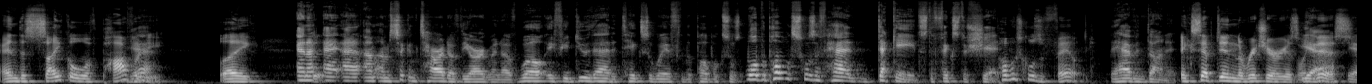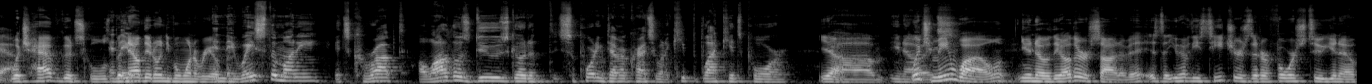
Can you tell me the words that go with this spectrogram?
and the cycle of poverty. Like And I, I, I'm, I'm sick and tired of the argument of, well, if you do that, it takes away from the public schools. Well, the public schools have had decades to fix their shit. public schools have failed. They haven't done it. Except in the rich areas like Yeah, this, yeah. which have good schools, but they- now they don't even want to reopen. And they waste the money. It's corrupt. A lot of those dues go to supporting Democrats who want to keep the black kids poor. Yeah. Um, you know, Which meanwhile, you know, the other side of it is that you have these teachers that are forced to, you know,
